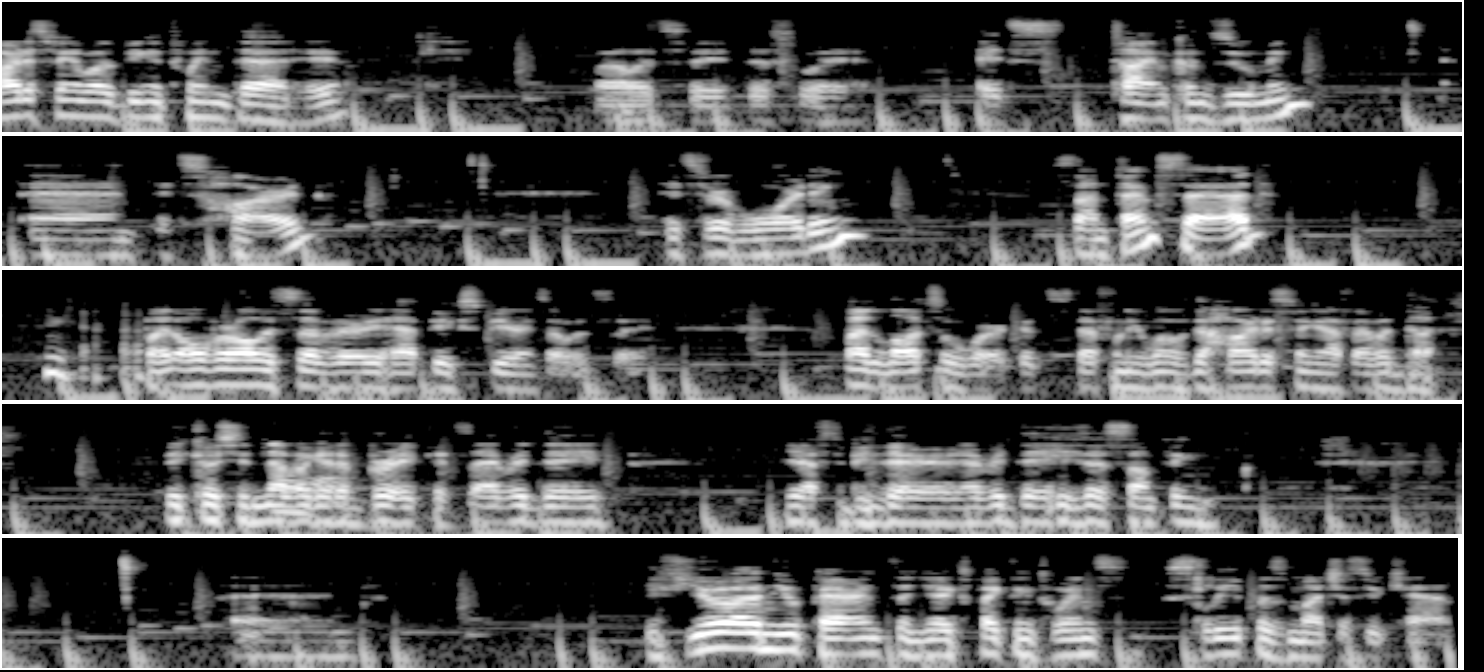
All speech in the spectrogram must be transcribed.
hardest thing about being a twin dad, eh? Well, let's say it this way it's time consuming, and it's hard, it's rewarding, sometimes sad, but overall, it's a very happy experience, I would say. But lots of work. It's definitely one of the hardest things I've ever done. Because you never Oh, yeah. get a break. It's every day. You have to be there. Every day there's something. And if you're a new parent and you're expecting twins, sleep as much as you can.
